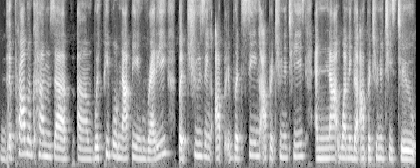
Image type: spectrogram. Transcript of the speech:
the problem comes up up um, with people not being ready, but choosing op- but seeing opportunities and not wanting the opportunities to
